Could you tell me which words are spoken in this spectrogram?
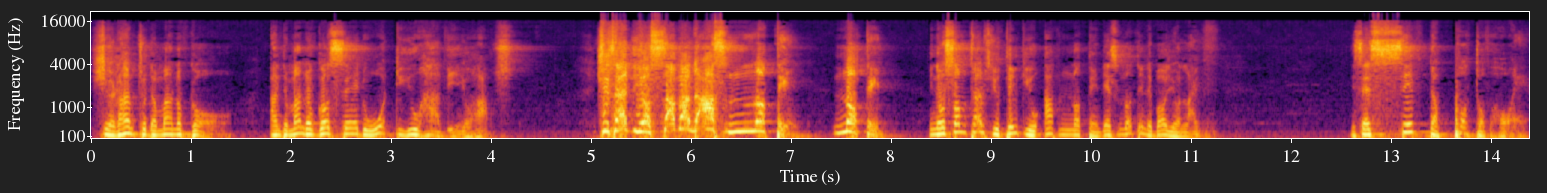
She ran to the man of God. And the man of God said, What do you have in your house? She said, Your servant has nothing. Nothing. You know, sometimes you think you have nothing. There's nothing about your life. He says, Save the pot of oil.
